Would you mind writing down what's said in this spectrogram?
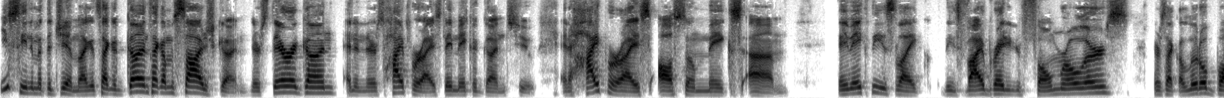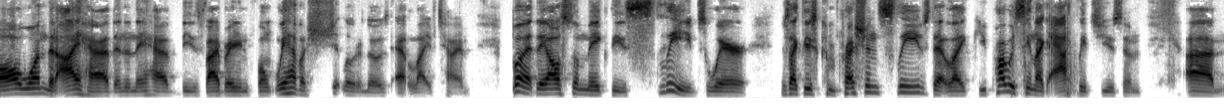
You've seen them at the gym. Like it's like a gun, it's like a massage gun. There's Theragun, and then there's Hyperice. They make a gun too. And Hyperice also makes um they make these like these vibrating foam rollers. There's like a little ball one that I have, and then they have these vibrating foam. We have a shitload of those at Lifetime. But they also make these sleeves where there's like these compression sleeves that like you've probably seen like athletes use them. Um,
